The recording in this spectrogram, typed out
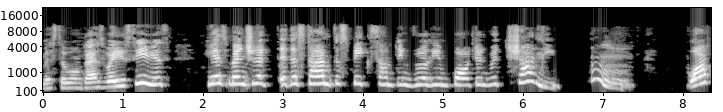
Mr. Wonka is very serious. He has mentioned that it is time to speak something really important with Charlie. Hmm, what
